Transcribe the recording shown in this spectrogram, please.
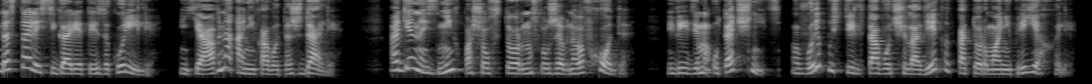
достали сигареты и закурили. Явно они кого-то ждали. Один из них пошел в сторону служебного входа. Видимо, уточнить, выпустили того человека, к которому они приехали.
